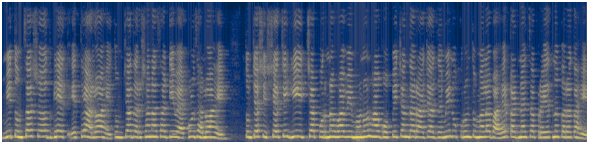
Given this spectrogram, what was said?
मी तुमचा शोध घेत येथे आलो आहे. तुमच्या दर्शनासाठी व्याकुळ झालो आहे. तुमच्या शिष्याची ही इच्छा पूर्ण व्हावी म्हणून हा गोपीचंद राजा जमीन उकरून तुम्हाला बाहेर काढण्याचा प्रयत्न करत आहे.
